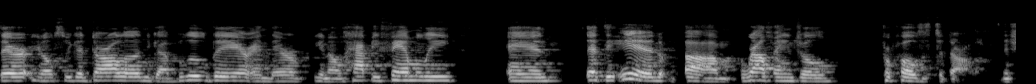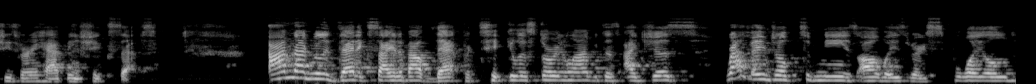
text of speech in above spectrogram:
they're, you know, so you got Darla and you got Blue there, and they're, you know, happy family. And at the end, um, Ralph Angel proposes to Darla, and she's very happy and she accepts. I'm not really that excited about that particular storyline because I just Ralph Angel to me is always very spoiled,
